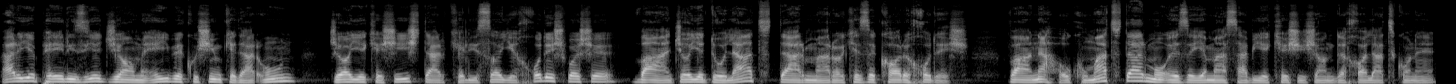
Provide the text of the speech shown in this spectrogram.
برای پیریزی جامعه‌ای بکوشیم که در اون جای کشیش در کلیسای خودش باشه و جای دولت در مراکز کار خودش و نه حکومت در موعظه مذهبی کشیشان دخالت کنه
